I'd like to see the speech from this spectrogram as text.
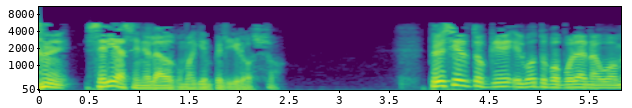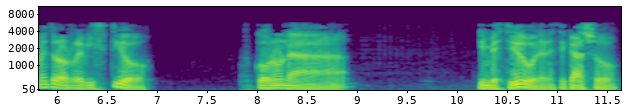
sería señalado como alguien peligroso. Pero es cierto que el voto popular en algún momento lo revistió con una investidura, en este caso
